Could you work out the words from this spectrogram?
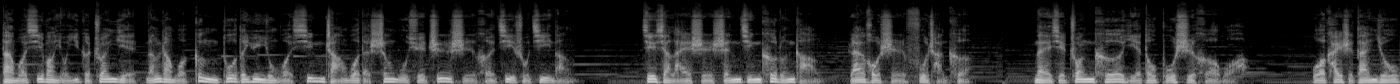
但我希望有一个专业能让我更多的运用我新掌握的生物学知识和技术技能。接下来是神经科轮岗，然后是妇产科。那些专科也都不适合我，我开始担忧，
